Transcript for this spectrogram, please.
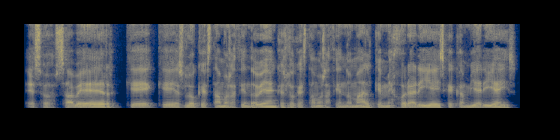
eso, saber qué, qué es lo que estamos haciendo bien, qué es lo que estamos haciendo mal, qué mejoraríais, qué cambiaríais.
